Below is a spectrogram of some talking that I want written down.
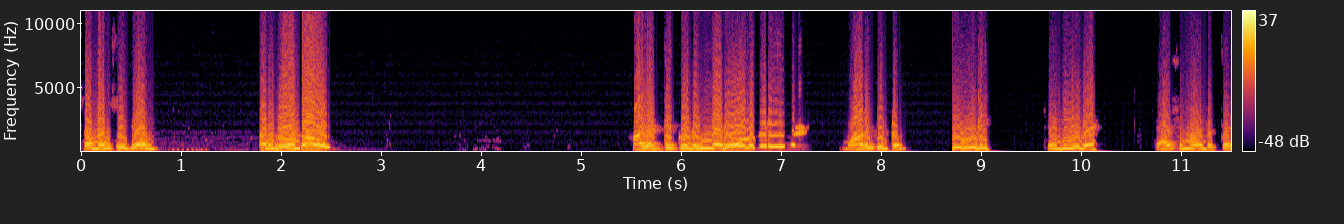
സന്ദർശിക്കാൻ അനുഭവം ഉണ്ടാവും അലട്ടിക്കൊടുന്ന രോഗദുരിതങ്ങൾ മാറിക്കിട്ടും. കൂടി ശനിയുടെ രാശിമാറ്റത്തെ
